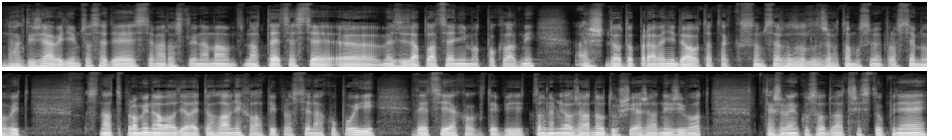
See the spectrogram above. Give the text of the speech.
No a když já vidím, co se děje s těma rostlinama na té cestě e, mezi zaplacením od pokladny až do dopravení do auta, tak jsem se rozhodl, že o tom musíme prostě mluvit. Snad prominoval, dělají to hlavně chlapi, prostě nakupují věci, jako kdyby to nemělo žádnou duši a žádný život. Takže venku jsou 2-3 stupně,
